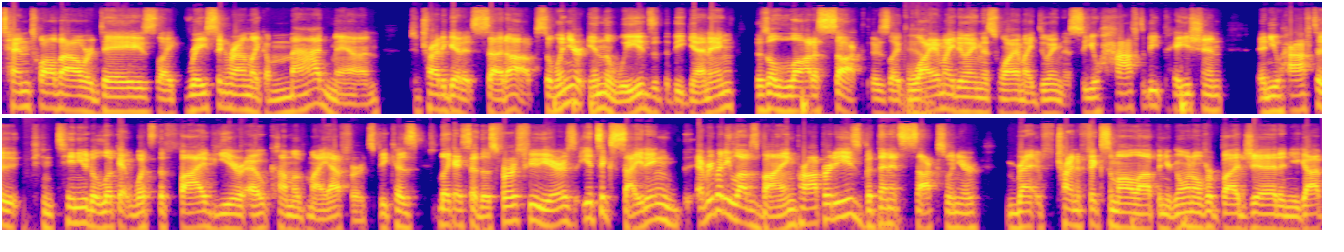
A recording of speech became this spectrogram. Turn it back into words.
10, 12 hour days, like racing around like a madman to try to get it set up. So when you're in the weeds at the beginning, there's a lot of suck. There's like, yeah. why am I doing this? Why am I doing this? So you have to be patient and you have to continue to look at what's the five year outcome of my efforts because like i said those first few years it's exciting everybody loves buying properties but then it sucks when you're trying to fix them all up and you're going over budget and you got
